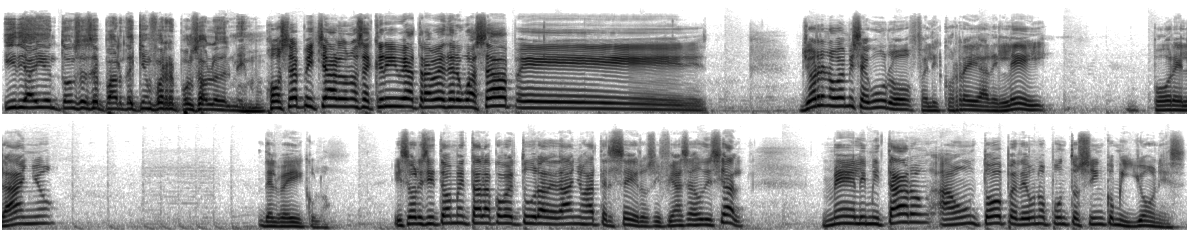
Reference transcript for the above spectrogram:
y de ahí entonces se parte quién fue responsable del mismo. José Pichardo nos escribe a través del WhatsApp. eh, yo renové mi seguro, Félix Correa, de ley, por el año del vehículo. Y solicité aumentar la cobertura de daños a terceros y fianza judicial. Me limitaron a un tope de 1.5 millones.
